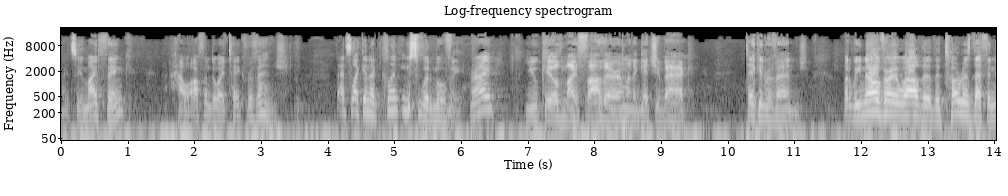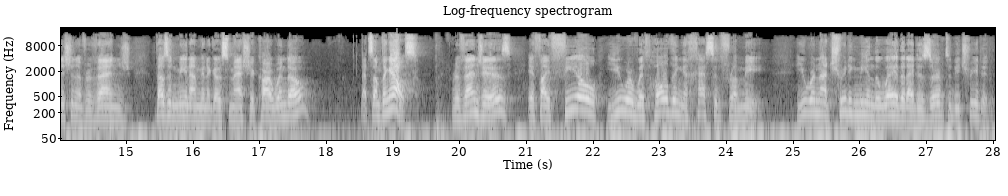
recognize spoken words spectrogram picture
Right? So you might think, how often do I take revenge? That's like in a Clint Eastwood movie, right? You killed my father, I'm going to get you back. Taking revenge. But we know very well that the Torah's definition of revenge doesn't mean I'm going to go smash your car window. That's something else. Revenge is if I feel you were withholding a chesed from me, you were not treating me in the way that I deserve to be treated,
